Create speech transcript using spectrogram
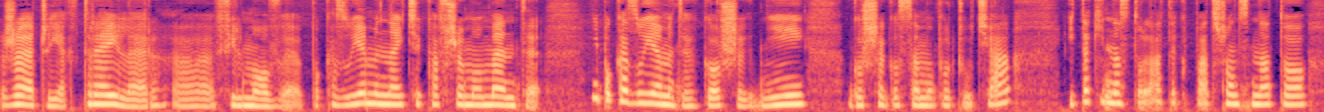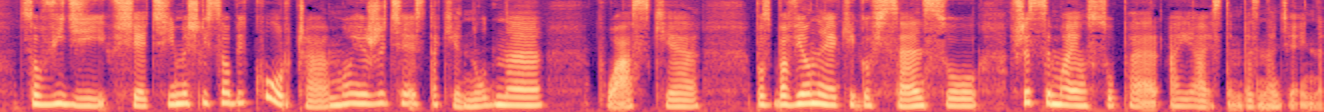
rzeczy, jak trailer e, filmowy. Pokazujemy najciekawsze momenty. Nie pokazujemy tych gorszych dni, gorszego samopoczucia. I taki nastolatek, patrząc na to, co widzi w sieci, myśli sobie: kurczę, moje życie jest takie nudne, płaskie, pozbawione jakiegoś sensu. Wszyscy mają super, a ja jestem beznadziejny.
